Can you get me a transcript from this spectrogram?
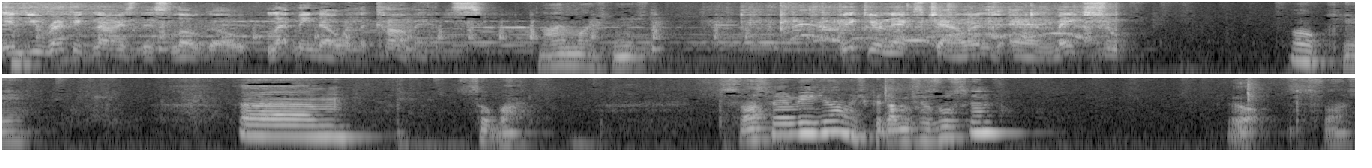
If you recognize this logo, let me know in the comments. Nein, mach ich nicht. Pick your next challenge and make sure. Okay. Ähm, super. Das war's mit dem Video. Ich bedanke mich fürs Zusehen. Ja, das war's.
